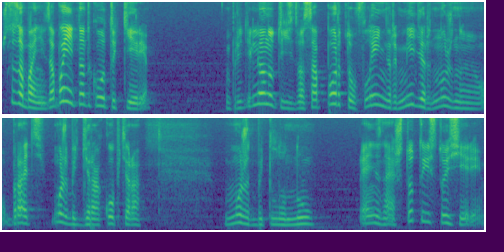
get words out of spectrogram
Что забанить? Забанить надо кого-то керри. определенно. Тут есть два саппорта, оффлейнер, мидер. Нужно убрать, может быть, гирокоптера, может быть, луну. Я не знаю, что-то из той серии.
